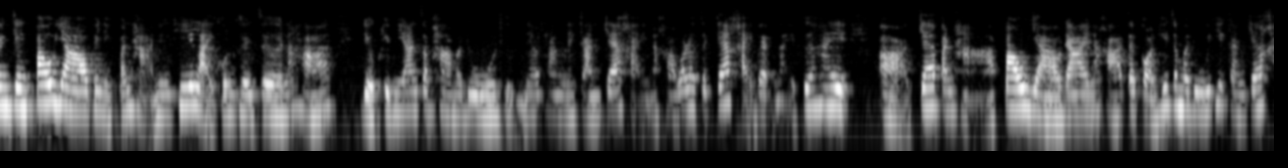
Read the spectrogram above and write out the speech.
กางเกงเป้ายาวเป็นอีกปัญหาหนึ่งที่หลายคนเคยเจอนะคะ เดี๋ยวคลิปนี้อันจะพามาดูถึงแนวทางในการแก้ไขนะคะ ว่าเราจะแก้ไขแบบไหนเพื่อให้แก้ปัญหาเป้ายาวได้นะคะ แต่ก่อนที่จะมาดูวิธีการแก้ไข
